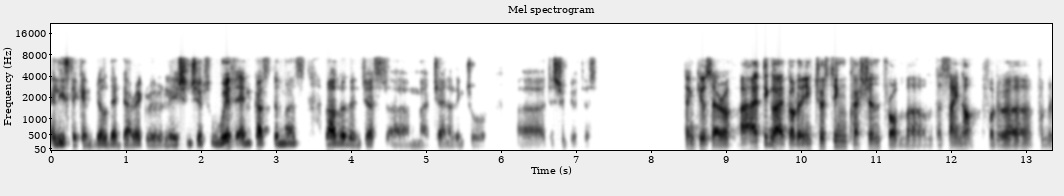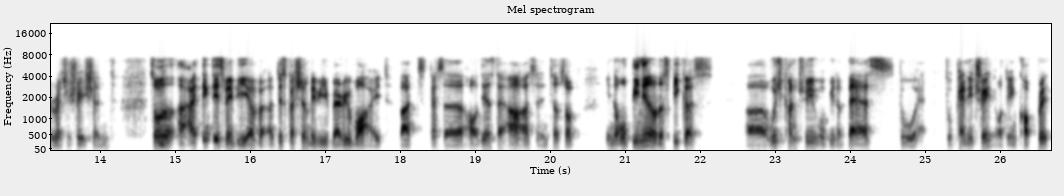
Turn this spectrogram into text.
at least they can build their direct relationships with end customers rather than just um, channeling through uh, distributors. Thank you, Sarath. I, I think I got an interesting question from um, the sign up for the from the registration. So mm. I think this may be a this question may be very wide, but there's an audience that asks in terms of in the opinion of the speakers, uh, which country will be the best to to penetrate or to incorporate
